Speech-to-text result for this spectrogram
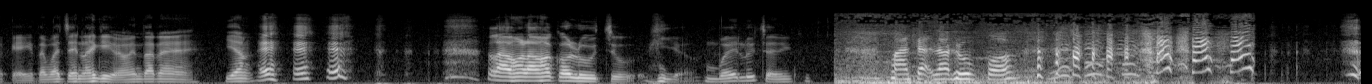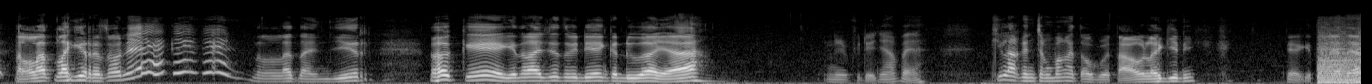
Oke kita bacain lagi komentarnya yang eh eh eh. Lama-lama kok lucu. Iya mbak lucu nih. Madaklah rupa. Telat lagi responnya. Telat anjir. Oke kita lanjut video yang kedua ya. Ini videonya apa ya? Gila kenceng banget. Oh gue tahu lagi nih. Ya kita lihat ya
